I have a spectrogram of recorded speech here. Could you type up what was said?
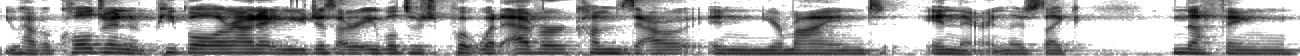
you have a cauldron of people around it and you just are able to just put whatever comes out in your mind in there. And there's like nothing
